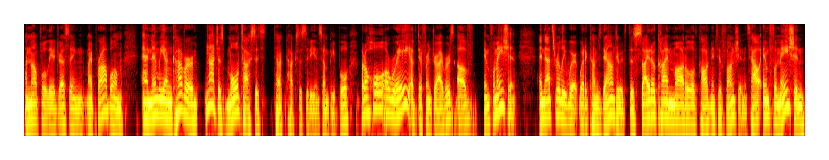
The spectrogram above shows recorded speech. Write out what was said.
I'm not fully addressing my problem. And then we uncover not just mold toxic- toxicity in some people, but a whole array of different drivers of inflammation. And that's really where, what it comes down to. It's the cytokine model of cognitive function. It's how inflammation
